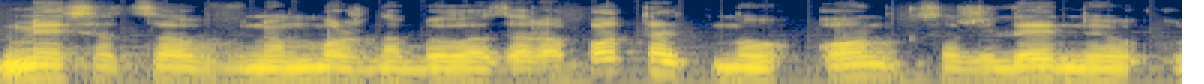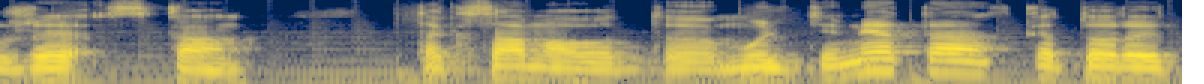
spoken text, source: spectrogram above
месяцев, в нем можно было заработать, но он, к сожалению, уже скам. Так само вот э, мультимета, который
